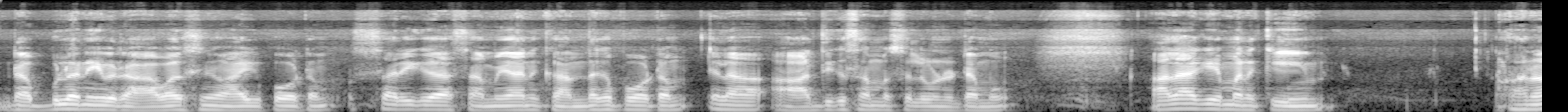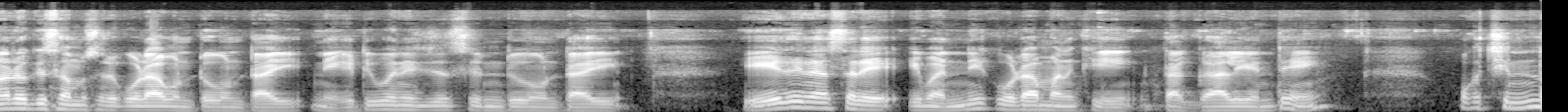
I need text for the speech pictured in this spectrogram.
డబ్బులు అనేవి రావాల్సినవి ఆగిపోవటం సరిగా సమయానికి అందకపోవటం ఇలా ఆర్థిక సమస్యలు ఉండటము అలాగే మనకి అనారోగ్య సమస్యలు కూడా ఉంటూ ఉంటాయి నెగిటివ్ ఎనర్జీస్ ఉంటూ ఉంటాయి. ఏదైనా సరే ఇవన్నీ కూడా మనకి తగ్గాలి అంటే ఒక చిన్న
